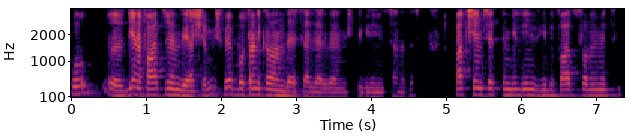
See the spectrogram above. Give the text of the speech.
Bu e, gene Fatih döneminde yaşamış ve botanik alanında eserler vermiş bir bilim insanıdır. Akşemseddin bildiğiniz gibi Fatih Sultan Mehmet'in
